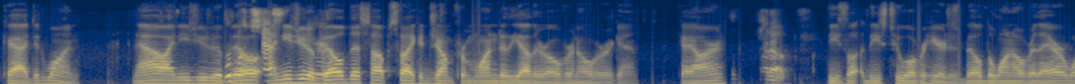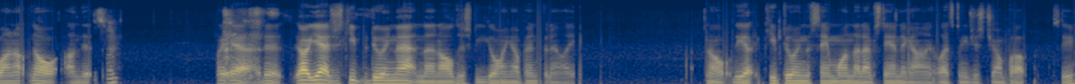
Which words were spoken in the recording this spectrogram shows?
Okay, I did one. Now I need you to Little build. I need you to build this up so I can jump from one to the other over and over again. Okay, Arn. What up? These these two over here. Just build the one over there. One up. No, on. This one? Wait, yeah, I did. Oh yeah, just keep doing that, and then I'll just be going up infinitely. No, the uh, keep doing the same one that I'm standing on. It lets me just jump up. See?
